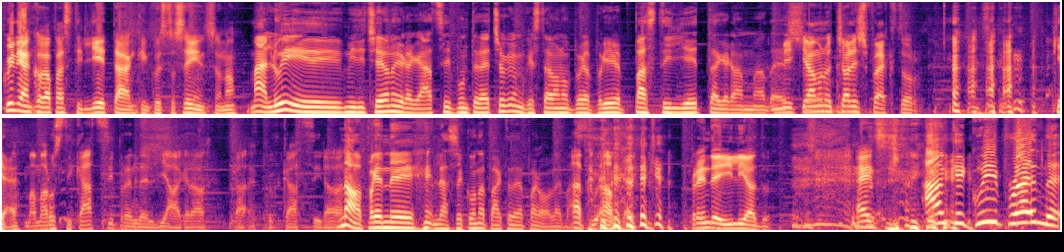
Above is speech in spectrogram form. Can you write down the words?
Quindi è ancora pastiglietta anche in questo senso, no? Ma lui mi dicevano i ragazzi di Ponte Vecchio che stavano per aprire pastiglietta gramma adesso. Mi chiamano Charlie Spector. Chi è? Ma Marosticazzi prende il Viagra ca- col cazzi da... No, prende la seconda parte della parola e Ah, basta. pu- ah, ok. Prende Iliad. Eh, sì. Anche qui prende.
